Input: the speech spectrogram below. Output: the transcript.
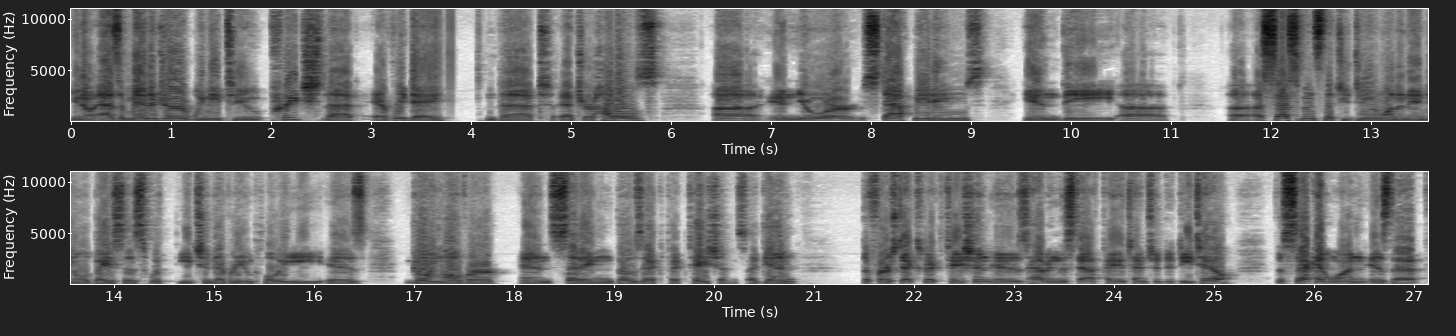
you know, as a manager, we need to preach that every day that at your huddles, uh, in your staff meetings, in the uh, uh, assessments that you do on an annual basis with each and every employee is going over and setting those expectations. Again, the first expectation is having the staff pay attention to detail. The second one is that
